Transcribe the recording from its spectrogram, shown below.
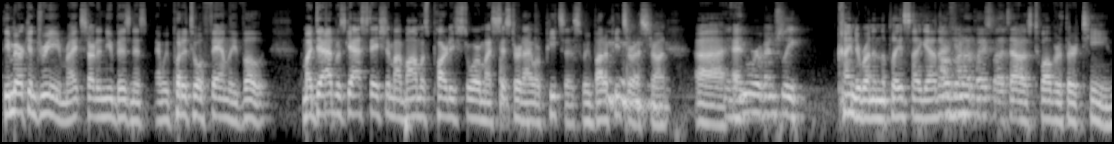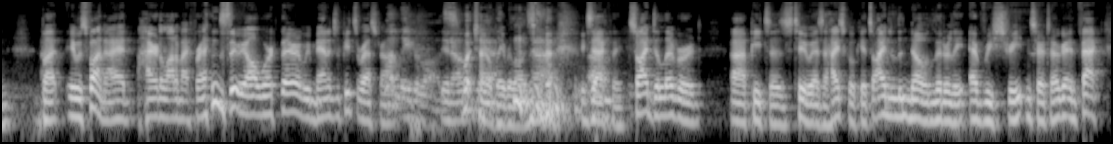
The American dream, right? Start a new business, and we put it to a family vote. My dad was gas station, my mom was party store, my sister and I were pizza, so we bought a pizza restaurant. Uh, And, you were eventually kind of running the place, I gather. I was running the place by the time I was 12 or 13, but it was fun. I had hired a lot of my friends. we all worked there and we managed a pizza restaurant. What labor laws? You know, What child Yeah. labor laws? exactly. so I delivered uh, pizzas too as a high school kid. So I l- know literally every street in Saratoga. In fact,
